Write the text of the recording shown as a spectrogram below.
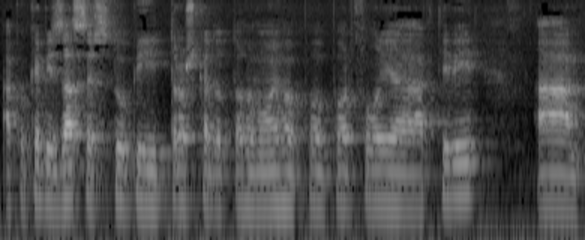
ako keby zase vstúpi troška do toho môjho portfólia aktivít a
